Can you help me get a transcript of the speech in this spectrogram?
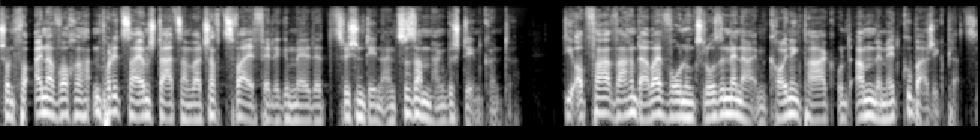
Schon vor einer Woche hatten Polizei und Staatsanwaltschaft zwei Fälle gemeldet, zwischen denen ein Zusammenhang bestehen könnte. Die Opfer waren dabei wohnungslose Männer im Koiningpark und am Mehmet Kubasik Platz.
